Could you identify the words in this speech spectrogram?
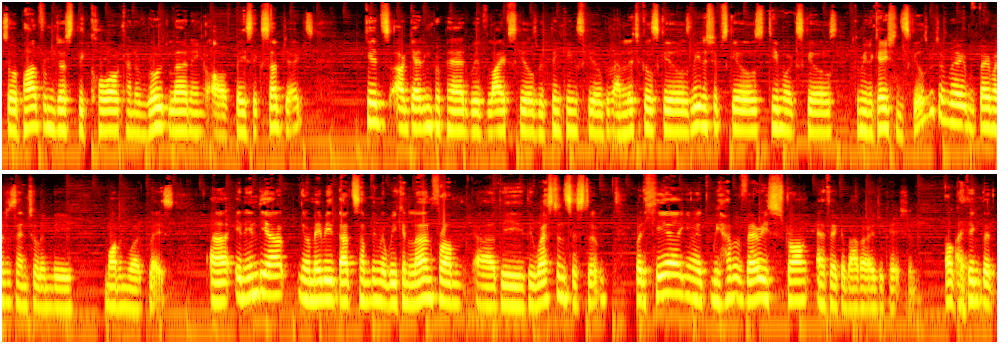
So apart from just the core kind of rote learning of basic subjects, kids are getting prepared with life skills, with thinking skills, with analytical skills, leadership skills, teamwork skills, communication skills, which are very, very much essential in the modern workplace. Uh, in India, you know, maybe that's something that we can learn from uh, the the Western system. But here, you know, we have a very strong ethic about our education. Okay. I think that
